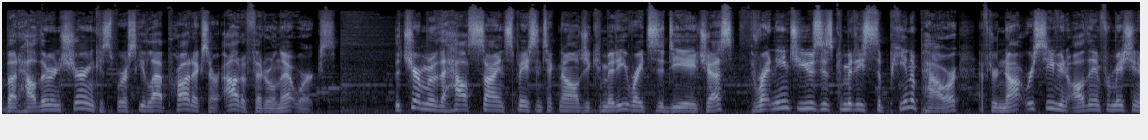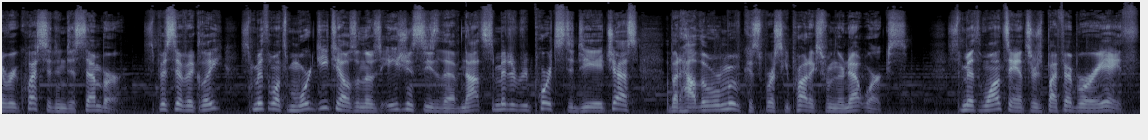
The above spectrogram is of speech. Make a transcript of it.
about how they're ensuring Kaspersky Lab products are out of federal networks. The chairman of the House Science, Space, and Technology Committee writes to DHS, threatening to use his committee's subpoena power after not receiving all the information he requested in December. Specifically, Smith wants more details on those agencies that have not submitted reports to DHS about how they'll remove Kaspersky products from their networks. Smith wants answers by February 8th.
